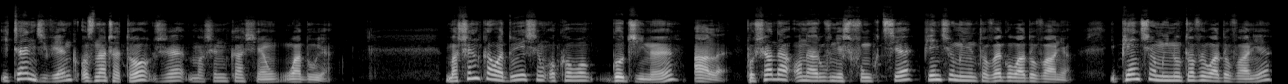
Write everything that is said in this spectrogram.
I ten dźwięk oznacza to, że maszynka się ładuje. Maszynka ładuje się około godziny, ale posiada ona również funkcję 5-minutowego ładowania. I 5-minutowe ładowanie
